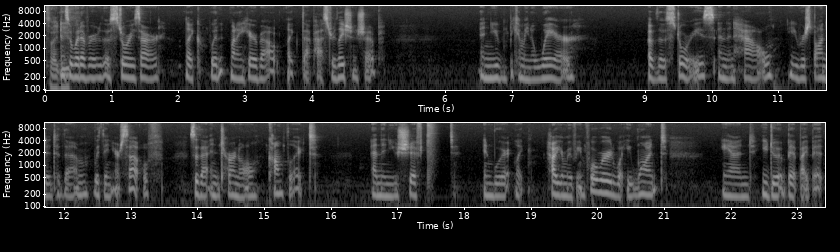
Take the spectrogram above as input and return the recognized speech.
So I do. And so, whatever those stories are, like when, when I hear about like that past relationship and you becoming aware of those stories and then how you responded to them within yourself. So, that internal conflict, and then you shift in where, like, how you're moving forward, what you want, and you do it bit by bit.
